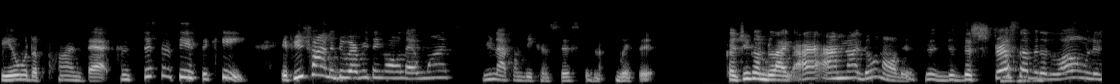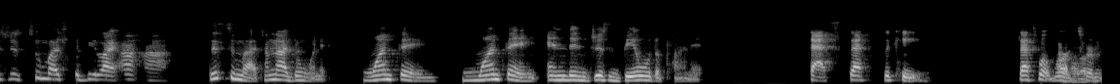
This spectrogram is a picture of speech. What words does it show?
build upon that. Consistency is the key. If you're trying to do everything all at once, you're not going to be consistent with it because you're gonna be like, I, am not doing all this. The, the, the stress mm-hmm. of it mm-hmm. alone is just too much to be like, uh-uh, this too much. I'm not doing it. One thing, one thing, and then just build upon it. That's that's the key. That's what works for me.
